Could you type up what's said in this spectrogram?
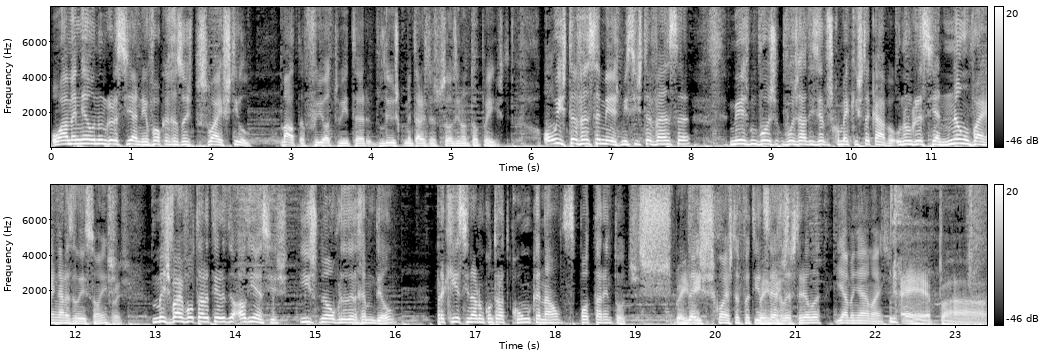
Ou amanhã o Nuno Garciano invoca razões pessoais, estilo malta, fui ao Twitter, li os comentários das pessoas e não estou para isto. Ou isto avança mesmo, e se isto avança, mesmo vou, vou já dizer-vos como é que isto acaba. O Nuno Graciano não vai ganhar as eleições, Pois. mas vai voltar a ter audiências. E isso não é o verdadeiro ramo dele. Para que assinar um contrato com um canal se pode estar em todos? Bem Deixes visto. com esta fatia de Bem Serra da visto. Estrela e amanhã há mais. É pá.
